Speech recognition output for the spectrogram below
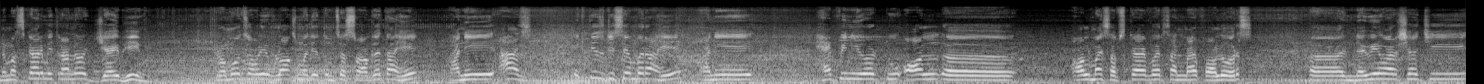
नमस्कार मित्रांनो जय भीम. प्रमोद जवळे व्लॉग्समध्ये तुमचं स्वागत आहे. आणि आज एकतीस डिसेंबर आहे आणि happy new year to all all my subscribers and my followers नवीन वर्षाची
